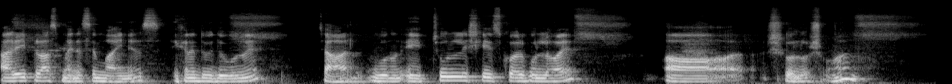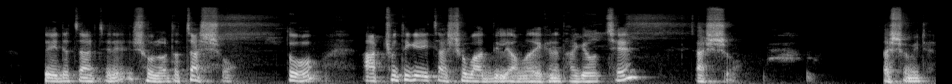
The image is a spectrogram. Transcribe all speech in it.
আর এই প্লাস মাইনাসে মাইনাস এখানে দুই দুগুণে চার গুণন, এই চল্লিশকে স্কোয়ার করলে হয় ষোলোশো হ্যাঁ? তো এটা চার চারে ষোলো, অর্থাৎ চারশো। তো আটশো থেকে এই চারশো বাদ দিলে আমরা এখানে থাকে হচ্ছে চারশো। চারশো মিটার।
